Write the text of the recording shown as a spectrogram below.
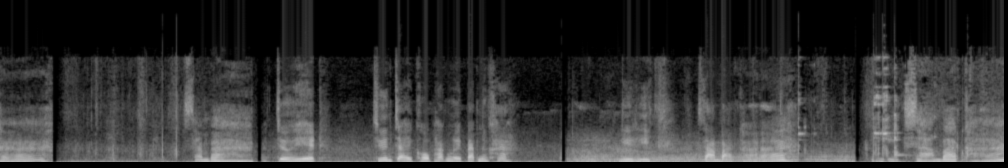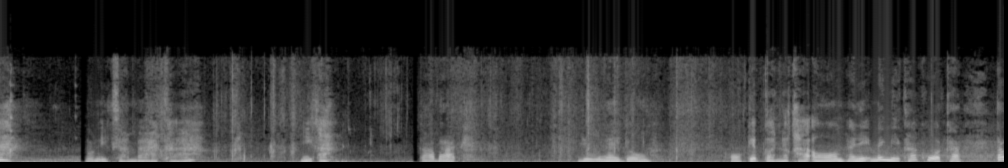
ค่ะสามบาท เจอเห็ด ชื่นใจขอพักเหนื่อยแป๊บหนึ่งค่ะ นี่อีกสามบาทค่ะนี่อีกสามบาทค่ะนนอีกสามบาทค่ะ นี่ค่ะเก้าบาท อยู่ในดง ขอเก็บก่อนนะคะออมอันนี้ไม่มีค่าขวดค่ะ ถ้า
